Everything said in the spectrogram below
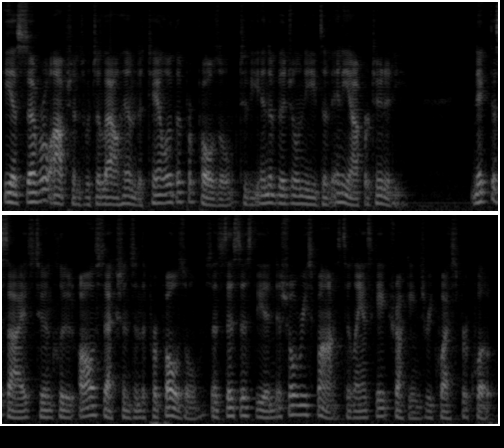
He has several options which allow him to tailor the proposal to the individual needs of any opportunity. Nick decides to include all sections in the proposal since this is the initial response to Landscape Trucking's request for quote.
